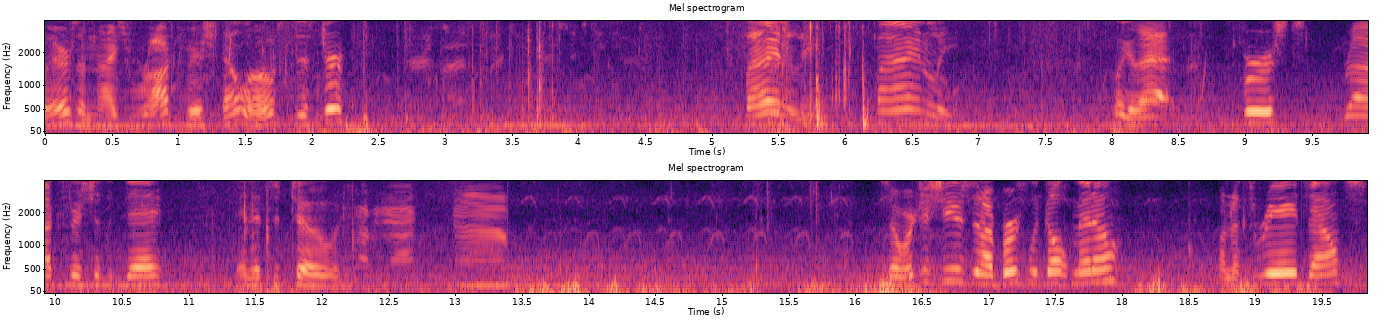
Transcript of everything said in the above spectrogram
there's a nice rockfish. Hello, sister. Finally, finally. Look at that. First rockfish of the day, and it's a toad. So we're just using our Berkley Gulp minnow on a 3 8 ounce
